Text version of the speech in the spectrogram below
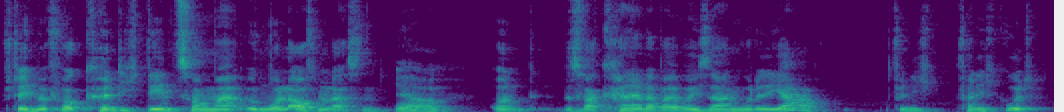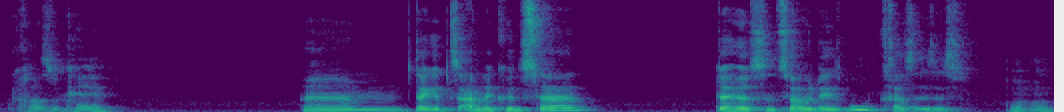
stelle ich mir vor, könnte ich den Song mal irgendwo laufen lassen. Ja. Und es war keiner dabei, wo ich sagen würde, ja, finde ich, fand ich gut. Krass, okay. Ähm, da gibt es andere Künstler, da hörst du einen Song und denkst, uh, krass ist es. Mhm.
